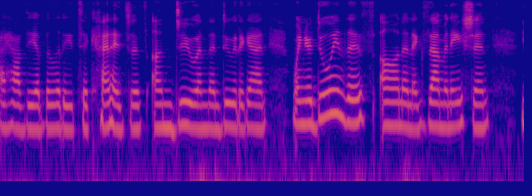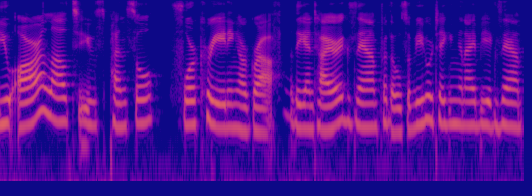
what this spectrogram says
I have the ability to kind of just undo and then do it again. When you're doing this on an examination, you are allowed to use pencil for creating our graph. The entire exam, for those of you who are taking an IB exam,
